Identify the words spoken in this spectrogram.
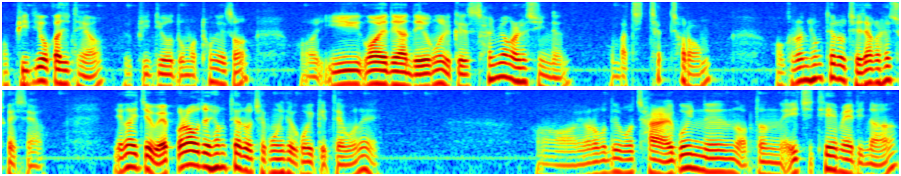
어, 비디오까지 돼요. 비디오도 뭐 통해서 어, 이거에 대한 내용을 이렇게 설명을 할 수 있는 어, 마치 책처럼 어, 그런 형태로 제작을 할 수가 있어요. 얘가 이제 웹브라우저 형태로 제공이 되고 있기 때문에 어, 여러분들이 뭐 잘 알고 있는 어떤 HTML이나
